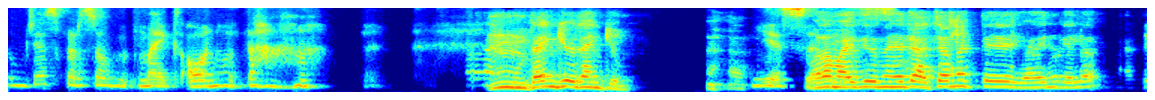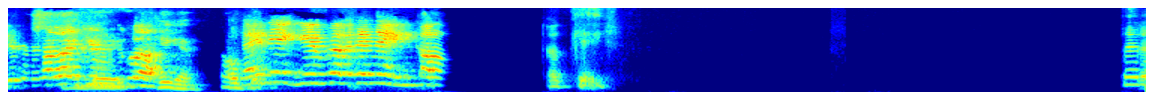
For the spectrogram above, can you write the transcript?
तुमच्याचकडचं माईक ऑन होता. Thank you thank you yes मला माहिती नाही अचानक ते जॉईन केलं. ठीक आहे ओके ओके तर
